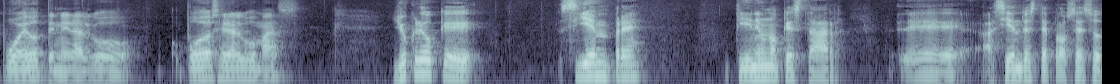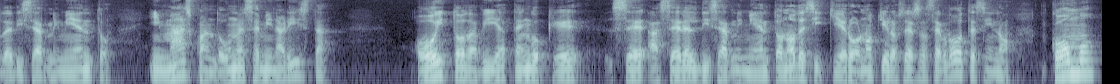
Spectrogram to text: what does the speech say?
puedo tener algo, puedo hacer algo más? Yo creo que siempre tiene uno que estar eh, haciendo este proceso de discernimiento y más cuando uno es seminarista. Hoy todavía tengo que hacer el discernimiento, no de si quiero o no quiero ser sacerdote, sino cómo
